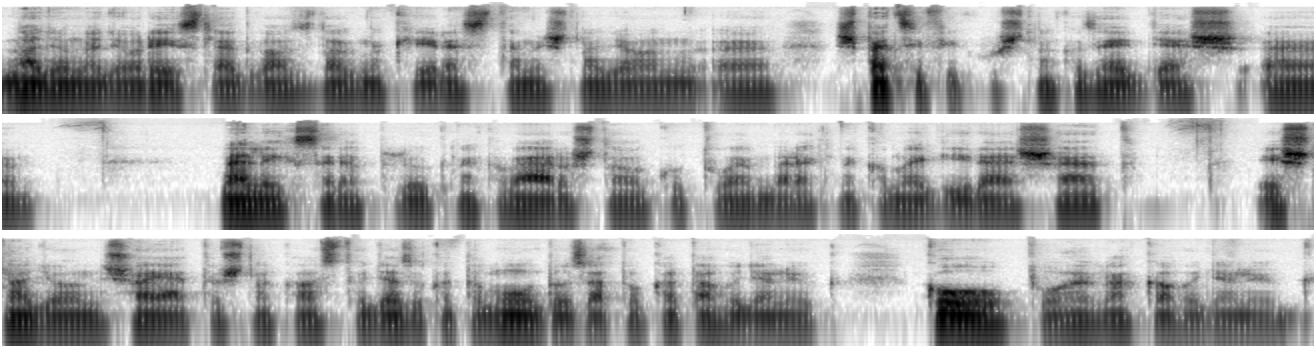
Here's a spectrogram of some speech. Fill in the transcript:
nagyon-nagyon részletgazdagnak éreztem, és nagyon specifikusnak az egyes mellékszereplőknek, a várost alkotó embereknek a megírását és nagyon sajátosnak azt, hogy azokat a módozatokat, ahogyan ők kópolnak, ahogyan ők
